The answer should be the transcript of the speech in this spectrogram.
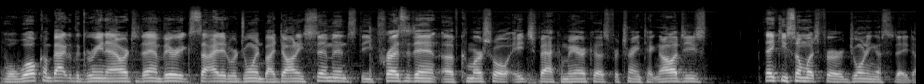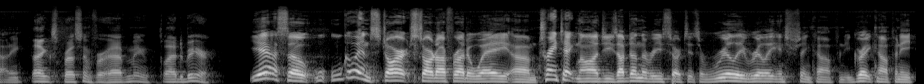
Well, welcome back to the Green Hour. Today I'm very excited. We're joined by Donny Simmons, the president of Commercial HVAC Americas for Trane Technologies. Thank you so much for joining us today, Donny. Thanks, Preston, for having me. Glad to be here. Yeah, so we'll go ahead and start start off right away. Um, Trane Technologies. I've done the research. It's a really really interesting company, great company.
